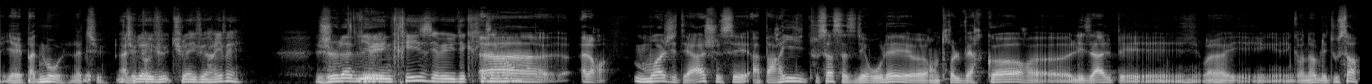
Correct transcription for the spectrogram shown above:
il n'y avait pas de mots là-dessus. Tu l'avais vu, tu vu arriver? Je l'avais. Il y avait une crise, il y avait eu des crises avant? Euh, alors, moi, j'étais à HEC à Paris. Tout ça, ça se déroulait entre le Vercors, les Alpes et, voilà, et, Grenoble et tout ça.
